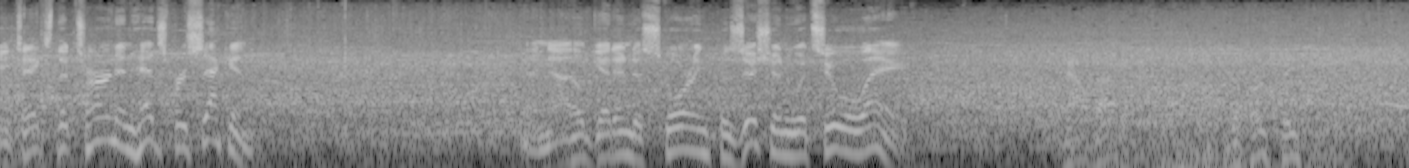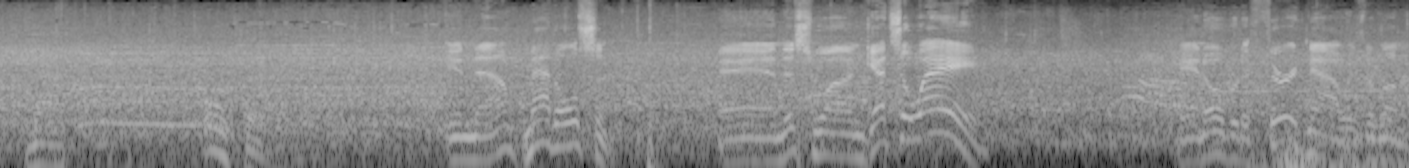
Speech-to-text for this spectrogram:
He takes the turn and heads for second. And now he'll get into scoring position with two away. Now batting, the first baseman, Matt Olson. In now, Matt Olson. And this one gets away. And over to third now is the runner.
